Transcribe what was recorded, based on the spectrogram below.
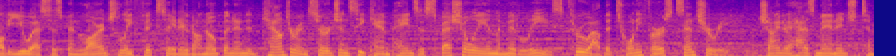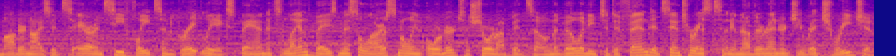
While the U.S. has been largely fixated on open-ended counterinsurgency campaigns especially in the Middle East throughout the 21st century, China has managed to modernize its air and sea fleets and greatly expand its land-based missile arsenal in order to shore up its own ability to defend its interests in another energy-rich region,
